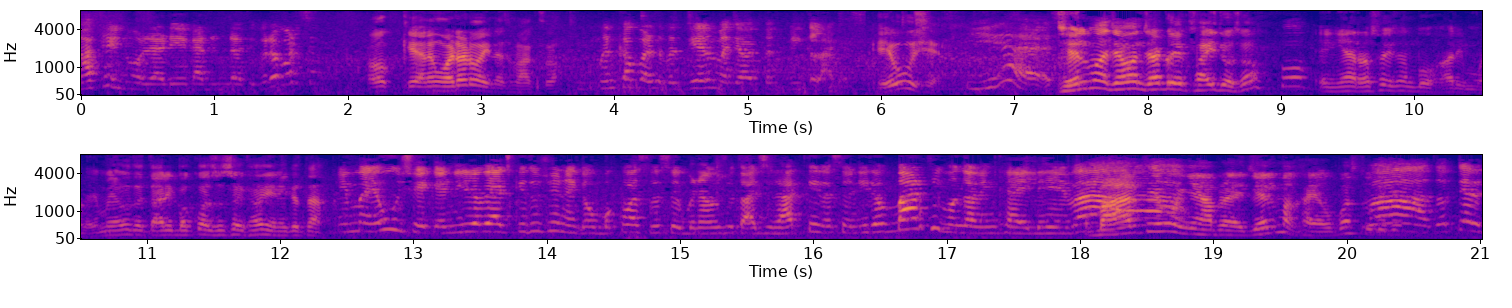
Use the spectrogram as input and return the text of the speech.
હાથે ન ઓડાડી એક આ દંડાથી બરાબર છે? ઓકે અને હું અડાડવાય નથી માંગતો. મને ખબર છે જેલમાં જવા તો બીક લાગે એવું છે? છે યસ જેલમાં જવાનો જાડુ એક ફાયદો છે હું. અહીંયા રસોઈ છે બહુ સારી મળે. એમાં એવું તો તારી બકવાસ રસોઈ ખાવી એની કરતા. એમાં એવું છે કે નીરવે આજ કીધું છે ને કે હું બકવાસ રસોઈ બનાવું છું તો આજ રાતની રસોઈ નીરવ બહારથી મંગાવીને ખાઈ લે બહારથી હું અહીંયા આપણે જેલમાં ખાય બસ તું તો અત્યારે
